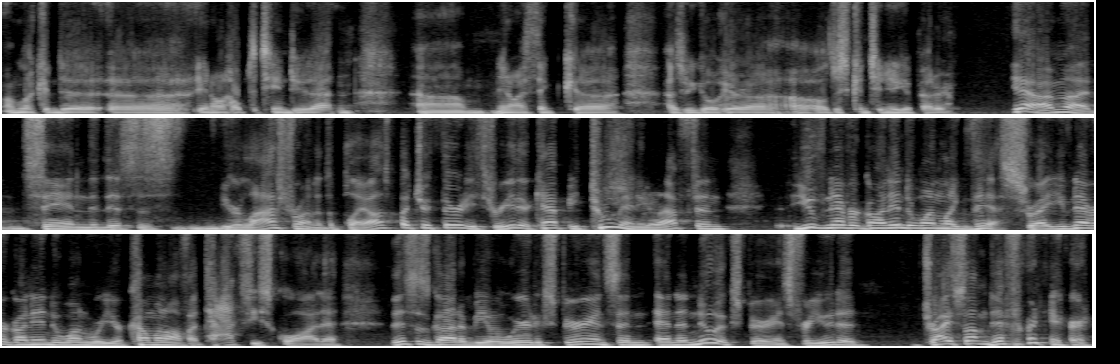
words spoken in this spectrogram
I'm looking to uh, you know help the team do that, and um, you know I think uh, as we go here, uh, I'll I'll just continue to get better. Yeah, I'm not saying that this is your last run at the playoffs, but you're 33. There can't be too many left. And you've never gone into one like this, right? You've never gone into one where you're coming off a taxi squad. This has got to be a weird experience and, and a new experience for you to try something different here,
